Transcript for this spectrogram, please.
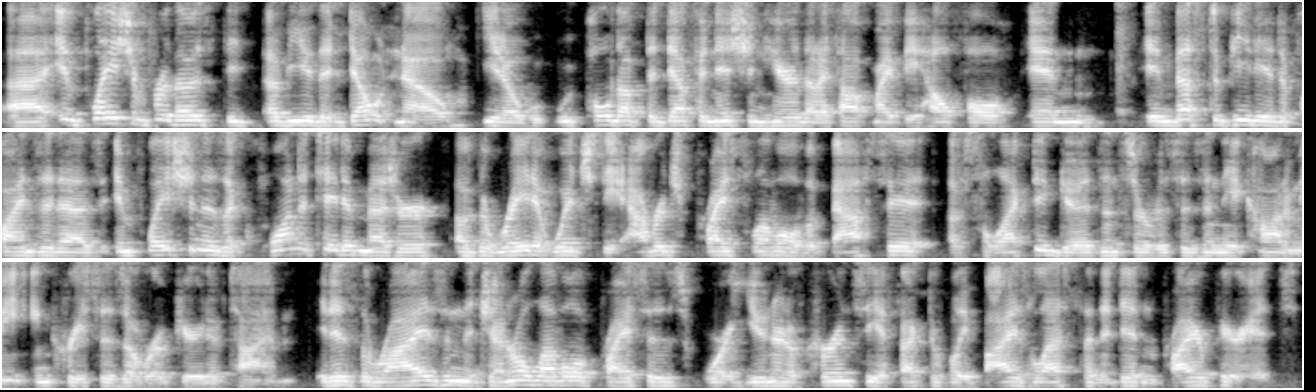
Uh, inflation, for those of you that don't know, you know, we pulled up the definition here that I thought might be helpful. And Investopedia defines it as inflation is a quantitative measure of the rate at which the average price level of a basket of selected goods and services in the economy increases over a period of time. It is the rise in the general level of prices where a unit of currency effectively buys less than it did in prior periods.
